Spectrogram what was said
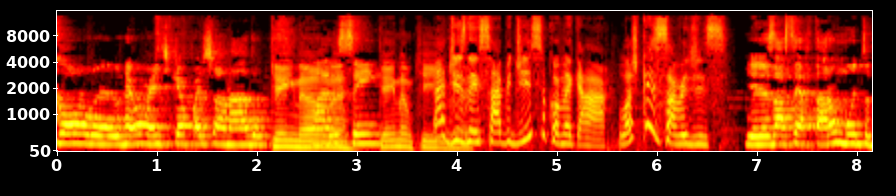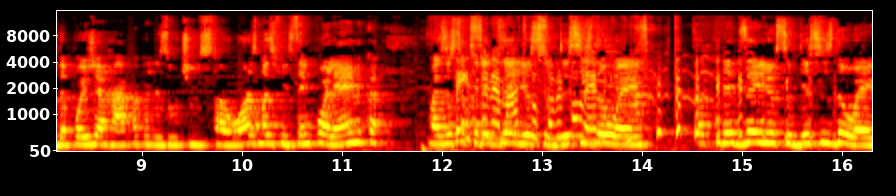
como, eu realmente fiquei apaixonado. Quem não, Mas, né? assim, Quem não quis. A né? Disney sabe disso? Como é que. Ah, lógico que eles sabem disso. E eles acertaram muito depois de errar com aqueles últimos Star Wars, mas enfim, sem polêmica. Mas eu Tem só queria dizer isso, sobre this is the polêmica, way. Só queria dizer isso, this is the way.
